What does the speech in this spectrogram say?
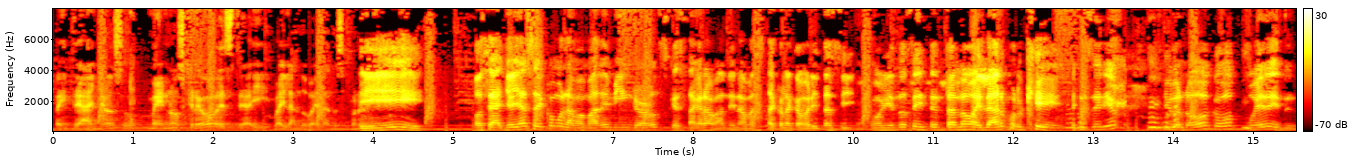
20 años o menos, creo, este, ahí bailando, bailando. Se ponen- Sí. O sea, yo ya soy como la mamá de Mean Girls que está grabando y nada más está con la camarita así, moviéndose, intentando bailar porque, en serio, digo, no, ¿cómo pueden?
